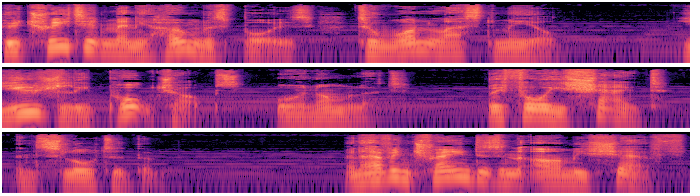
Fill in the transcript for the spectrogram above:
who treated many homeless boys to one last meal, usually pork chops or an omelette, before he shagged and slaughtered them. And having trained as an army chef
